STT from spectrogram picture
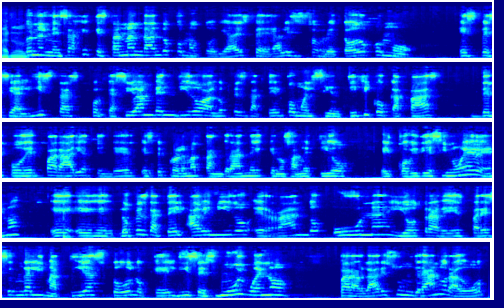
Bueno, el mensaje que están mandando como autoridades federales y sobre todo como especialistas, porque así han vendido a López Gatel como el científico capaz de poder parar y atender este problema tan grande que nos ha metido el COVID-19, ¿no? Eh, eh, López Gatel ha venido errando una y otra vez, parece un galimatías todo lo que él dice, es muy bueno para hablar, es un gran orador,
